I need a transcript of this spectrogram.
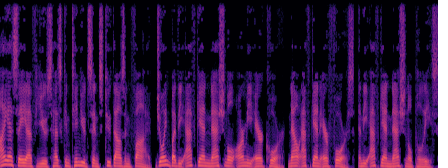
ISAF use has continued since 2005, joined by the Afghan National Army Air Corps, now Afghan Air Force, and the Afghan National Police.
